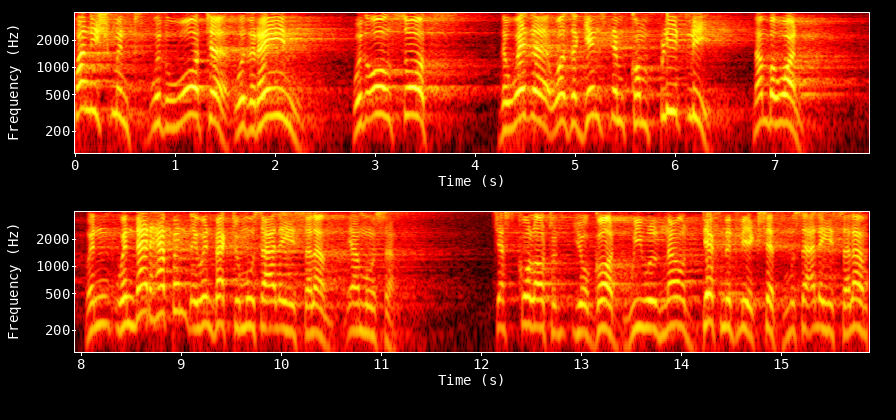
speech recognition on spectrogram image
punishment with water, with rain, with all sorts. The weather was against them completely. Number one. When, when that happened, they went back to Musa alayhi salam. Ya Musa, just call out to your God. We will now definitely accept. Musa alayhi salam,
